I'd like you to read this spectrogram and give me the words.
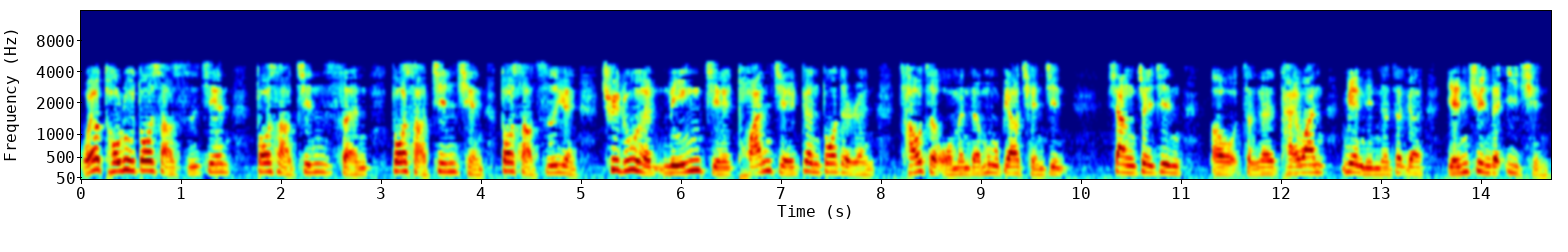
我要投入多少时间、多少精神、多少金钱、多少资源，去如何凝结、团结更多的人，朝着我们的目标前进？像最近哦，整个台湾面临的这个严峻的疫情，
